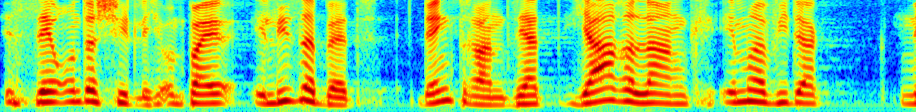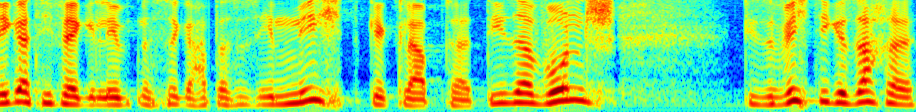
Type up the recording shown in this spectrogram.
ist sehr unterschiedlich. Und bei Elisabeth, denk dran, sie hat jahrelang immer wieder negative Erlebnisse gehabt, dass es eben nicht geklappt hat. Dieser Wunsch, diese wichtige Sache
